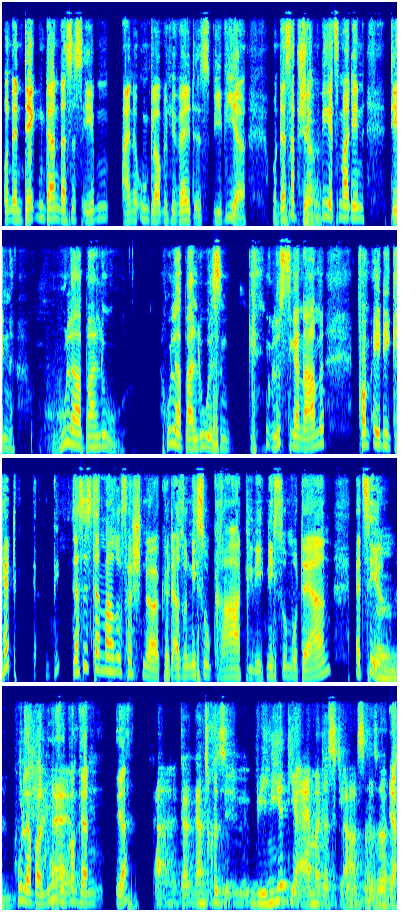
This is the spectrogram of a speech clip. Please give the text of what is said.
Und entdecken dann, dass es eben eine unglaubliche Welt ist, wie wir. Und deshalb schenken ja. wir jetzt mal den, den Hula Baloo. Hula Baloo ist ein lustiger Name. Vom Etikett, das ist dann mal so verschnörkelt, also nicht so geradlinig, nicht so modern. Erzähl, ähm, Hula Baloo, wo äh, kommt dann, ja? Ganz kurz, viniert ihr einmal das Glas. Also ja.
